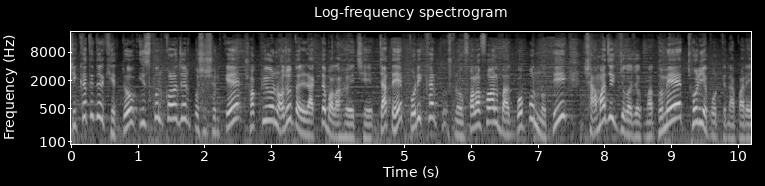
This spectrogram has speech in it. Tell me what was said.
শিক্ষার্থীদের ক্ষেত্রেও স্কুল, কলেজের প্রশাসনকে সক্রিয় নজরদারি রাখতে বলা হয়েছে, যাতে পরীক্ষার প্রশ্ন, ফলাফল বা গোপন নথি সামাজিক যোগাযোগ মাধ্যমে ছড়িয়ে পড়তে না পারে।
